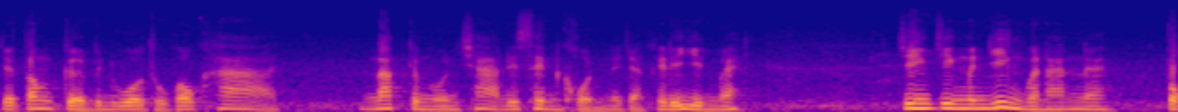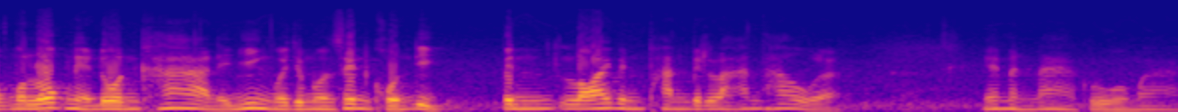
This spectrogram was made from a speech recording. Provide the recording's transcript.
จะต้องเกิดเป็นวัวถูกเขาฆ่า นับจำนวนชาติด้วยเส้นขนนะจ๊ะเคยได้ยินไหมจริง ๆ มันยิ่งกว่านั้นนะตกมรกเนี่ยโดนฆ่าเนี่ยยิ่งกว่าจำนวนเส้นขนอีกเป็นร้อยเป็นพันเป็นล้านเท่าอะนี่มันน่ากลัวมาก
